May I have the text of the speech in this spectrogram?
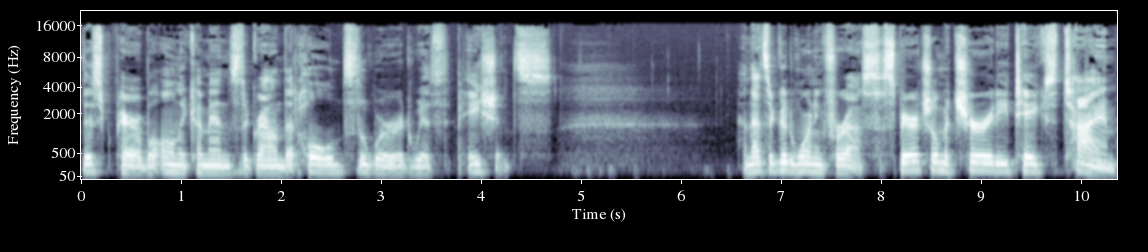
This parable only commends the ground that holds the word with patience. And that's a good warning for us. Spiritual maturity takes time.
